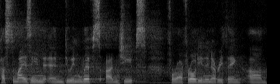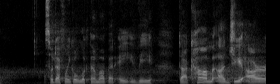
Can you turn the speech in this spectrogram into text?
customizing and doing lifts on Jeeps for off-roading and everything. Um, so definitely go look them up at aev.com. Uh, GR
